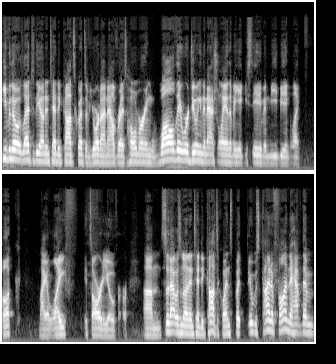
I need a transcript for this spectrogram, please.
even though it led to the unintended consequence of Yordan Alvarez homering while they were doing the national anthem at Yankee Stadium and me being like, fuck my life, it's already over. Um, so that was an unintended consequence, but it was kind of fun to have them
